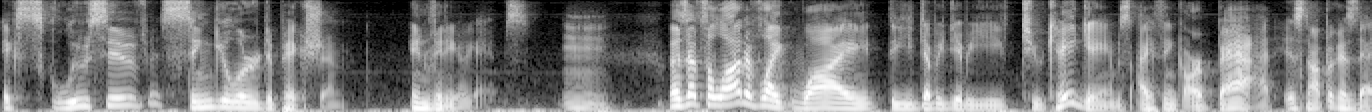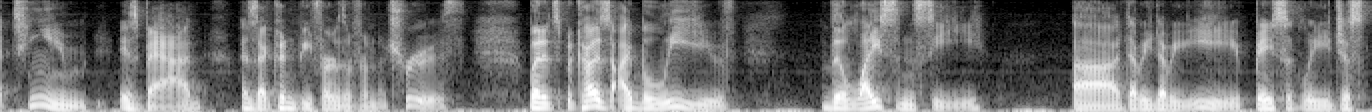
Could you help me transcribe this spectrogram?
exclusive singular depiction in video games. Because that's a lot of like why the WWE 2K games I think are bad. It's not because that team is bad, as that couldn't be further from the truth, but it's because I believe the licensee, uh, WWE, basically just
